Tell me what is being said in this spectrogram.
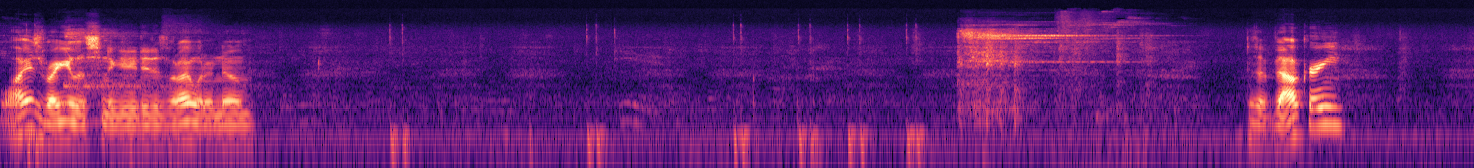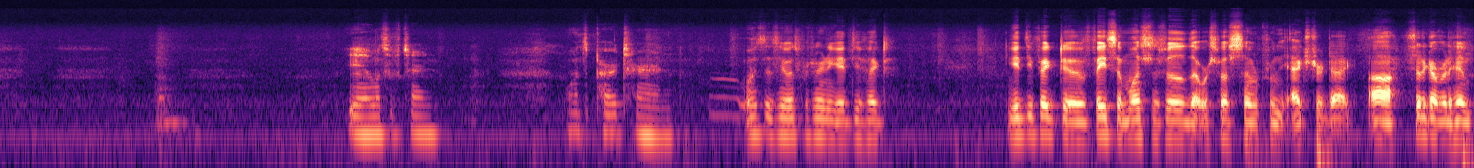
Why is Regulus negated is what I want to know. Is it Valkyrie? Yeah, once per turn. Once per turn. What's it say once per turn to get the effect? You get the effect to face up monsters field that were special summoned from the extra deck. Ah, should have got rid of him.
